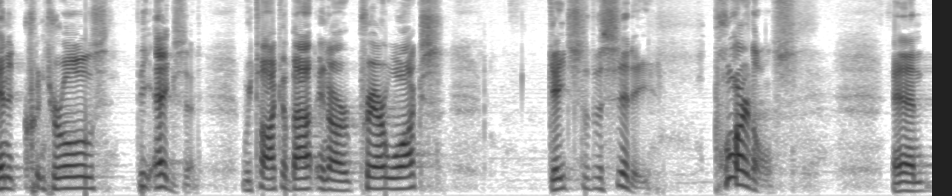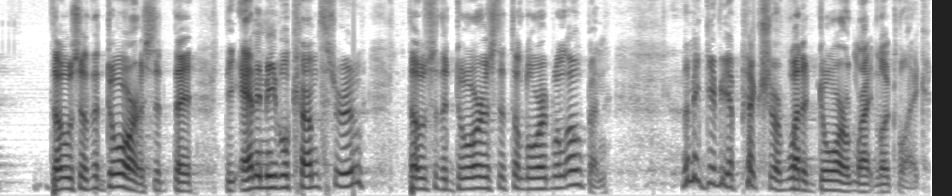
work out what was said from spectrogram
and it controls the exit. We talk about in our prayer walks gates to the city, portals, and those are the doors that the, the enemy will come through. Those are the doors that the Lord will open. Let me give you a picture of what a door might look like.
